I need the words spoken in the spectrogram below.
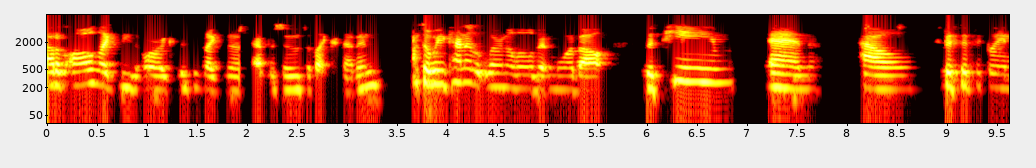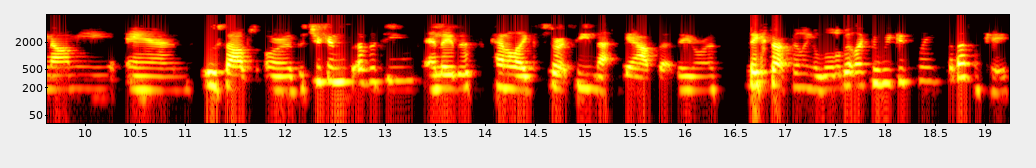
out of all like these orcs. This is like the episodes of like seven. So we kind of learn a little bit more about the team and how specifically Nami and Usopp's are the chickens of the team, and they just kind of like start seeing that gap that they are. They start feeling a little bit like the weakest link, but that's okay.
